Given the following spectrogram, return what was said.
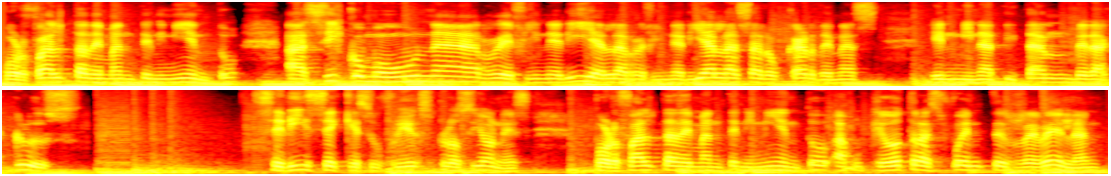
por falta de mantenimiento, así como una refinería, la refinería Lázaro Cárdenas en Minatitán, Veracruz, se dice que sufrió explosiones por falta de mantenimiento, aunque otras fuentes revelan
